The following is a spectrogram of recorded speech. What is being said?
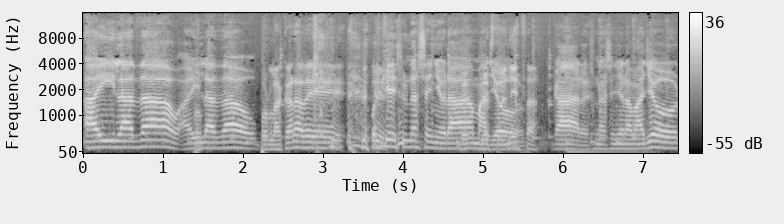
Ahí la has dado, ahí la has dado. Por la cara de... Porque es una señora De- de mayor. extrañeza. Claro, es una señora mayor.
